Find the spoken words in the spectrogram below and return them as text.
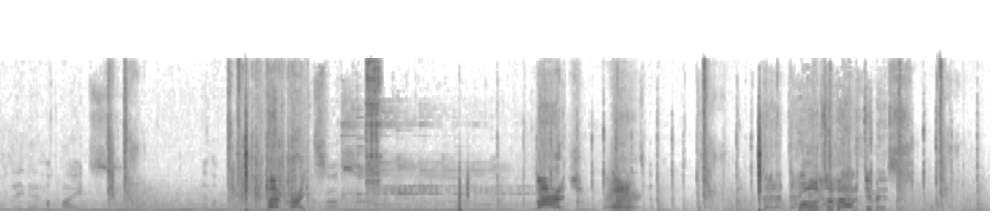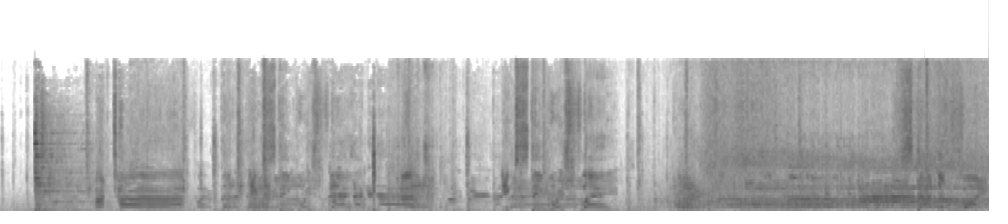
Are they the hoplites? They're hoplites. Hoplites! Cross. March! Balls of Artemis! Attack! Extinguish flame! Archers! Extinguish flame! Stand and fight!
